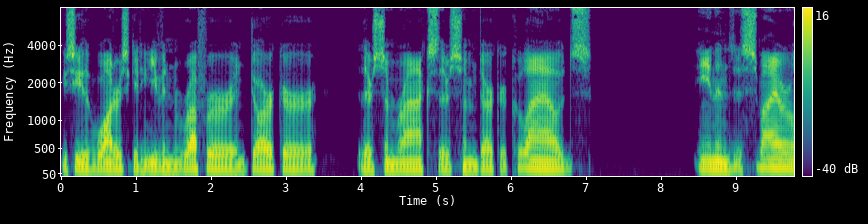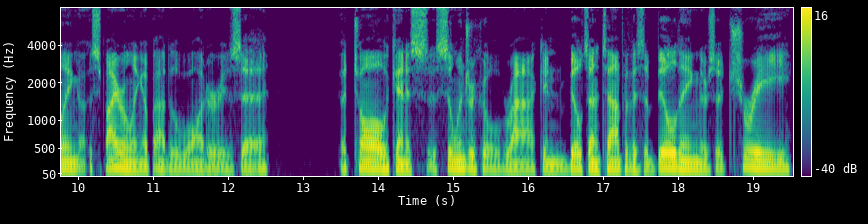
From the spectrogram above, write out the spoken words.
you see the water's getting even rougher and darker. There's some rocks, there's some darker clouds. And then spiraling, uh, spiraling up out of the water is a, a tall, kind of cylindrical rock, and built on top of it is a building. There's a tree.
